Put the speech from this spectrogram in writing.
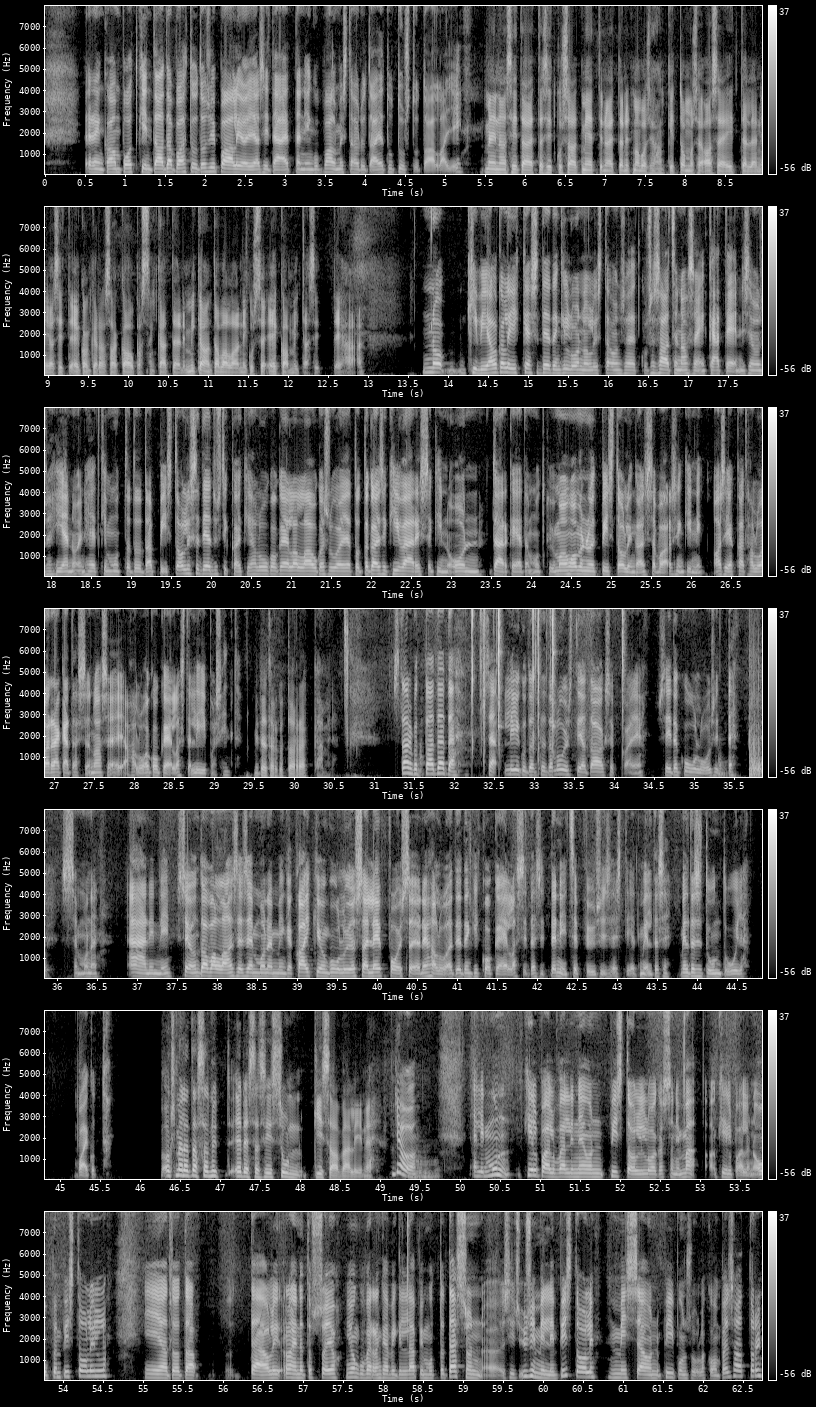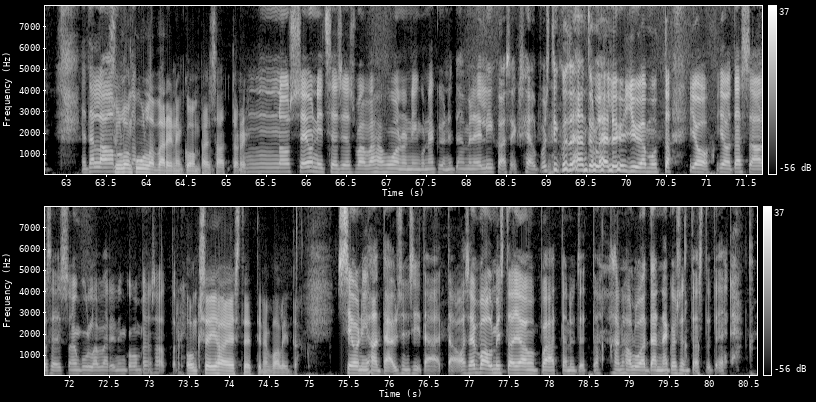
renkaan potkintaa tapahtuu tosi paljon ja sitä, että niin kuin valmistaudutaan ja tutustutaan lajiin. Meinaan sitä, että sitten kun sä oot miettinyt, että nyt mä voisin hankkia tuommoisen aseen itselleni ja sitten ekan kerran saa kaupassa käteen, niin mikä on tavallaan niin kuin se eka, mitä sitten tehdään? No kivijalkaliikkeessä tietenkin luonnollista on se, että kun sä saat sen aseen käteen, niin se on se hienoin hetki, mutta tota, pistoolissa tietysti kaikki haluaa kokeilla laukaisua ja totta kai se kiväärissäkin on tärkeää, mutta kyllä mä oon huomannut, että pistoolin kanssa varsinkin niin asiakkaat haluaa räkätä sen aseen ja haluaa kokeilla sitä liipasinta. Mitä tarkoittaa räkkääminen? Se tarkoittaa tätä. Sä liikutat tätä luistia taaksepäin ja siitä kuuluu sitten semmoinen ääni, niin se on tavallaan se semmoinen, minkä kaikki on kuullut jossain leffoissa ja ne haluaa tietenkin kokeilla sitä sitten itse fyysisesti, että miltä se, miltä se tuntuu ja vaikuttaa. Onko meillä tässä nyt edessä siis sun kisaväline? Joo, eli mun kilpailuväline on pistooliluokassa, niin mä kilpailen open-pistoolilla. Ja tota, Tämä oli Raine tuossa jo jonkun verran kävikin läpi, mutta tässä on siis 9 millin pistooli, missä on piipun suulla kompensaattori. Ja tällä aamulla... Sulla on kullavärinen kompensaattori. No se on itse asiassa vaan vähän huono, niin kuin näkyy, niin tämä menee likaiseksi helposti, kun tähän tulee lyijyä, mutta joo, joo tässä aseessa on kullavärinen kompensaattori. Onko se ihan esteettinen valinta? Se on ihan täysin sitä, että asevalmistaja on päättänyt, että hän haluaa tämän näköisen tästä tehdä.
